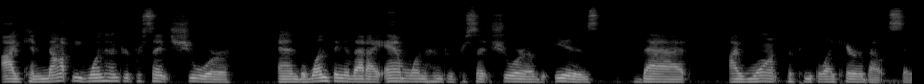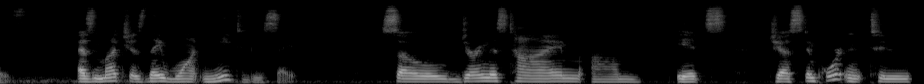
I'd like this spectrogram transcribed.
I cannot be 100% sure and the one thing that I am 100% sure of is that I want the people I care about safe as much as they want me to be safe. So during this time, um, it's just important to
